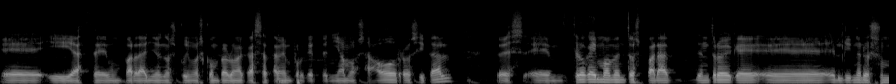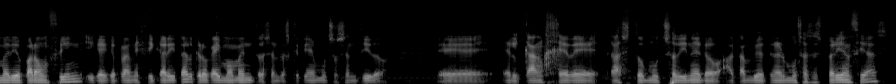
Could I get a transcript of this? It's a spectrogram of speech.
eh, y hace un par de años nos pudimos comprar una casa también porque teníamos ahorros y tal. Entonces, em, creo que hay momentos para, dentro de que eh, el dinero es un medio para un fin y que hay que planificar y tal, creo que hay momentos en los que tiene mucho sentido eh, el canje de gasto mucho dinero a cambio de tener muchas experiencias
